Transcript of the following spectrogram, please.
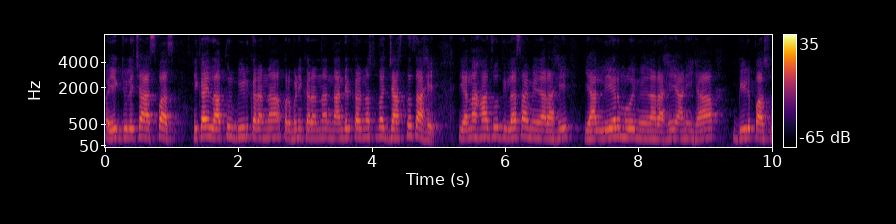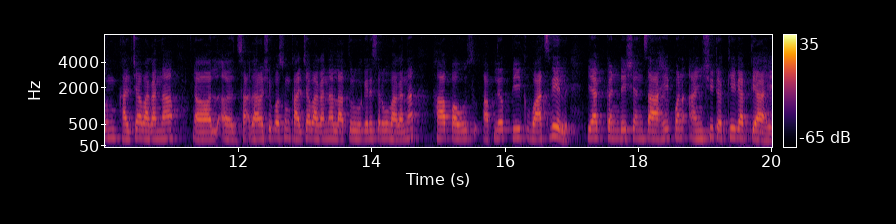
एक जुलैच्या आसपास ही काही लातूर बीडकरांना परभणीकरांना नांदेडकरांना सुद्धा जास्तच आहे. यांना हा जो दिलासा मिळणार आहे या लेअरमुळे मिळणार आहे आणि ह्या बीडपासून खालच्या भागांना ल- धाराशिवपासून खालच्या भागांना लातूर वगैरे सर्व भागांना हा पाऊस आपलं पीक वाचवेल या कंडिशनचा आहे. पण ऐंशी टक्के व्याप्ती आहे.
